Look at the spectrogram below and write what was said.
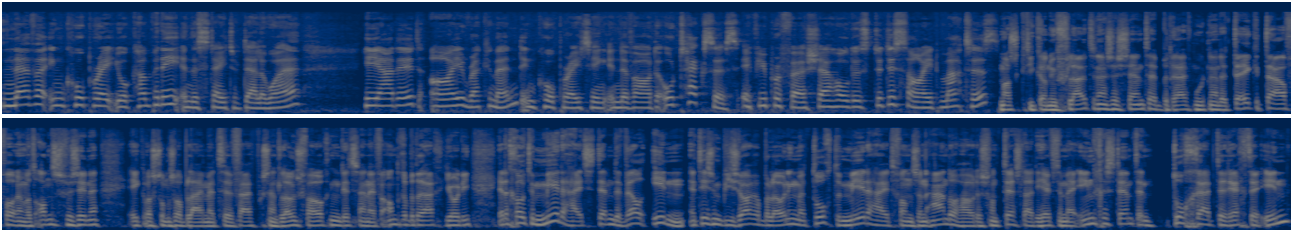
Never incorporate your company in the state of Delaware. He added, I recommend incorporating in Nevada or Texas if you prefer shareholders to decide matters. Musk die kan nu fluiten naar zijn centen. Het bedrijf moet naar de tekentafel en wat anders verzinnen. Ik was soms wel blij met 5% eh, loonsverhoging. Dit zijn even andere bedragen, Jordi. Ja, de grote meerderheid stemde wel in. Het is een bizarre beloning, maar toch de meerderheid van zijn aandeelhouders van Tesla die heeft ermee ingestemd. En toch grijpt de rechter in.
